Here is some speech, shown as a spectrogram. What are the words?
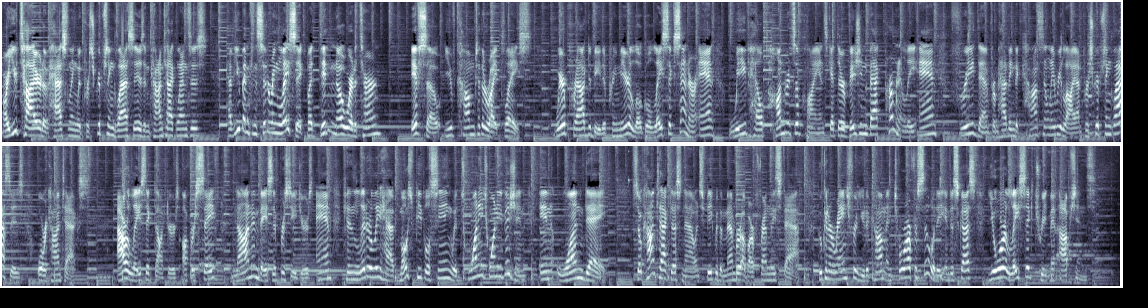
Mm-hmm. Are you tired of hassling with prescription glasses and contact lenses? Have you been considering LASIK but didn't know where to turn? If so, you've come to the right place. We're proud to be the premier local LASIK center and we've helped hundreds of clients get their vision back permanently and freed them from having to constantly rely on prescription glasses or contacts. Our LASIK doctors offer safe, non-invasive procedures and can literally have most people seeing with 20/20 vision in one day. So contact us now and speak with a member of our friendly staff who can arrange for you to come and tour our facility and discuss your LASIK treatment options.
